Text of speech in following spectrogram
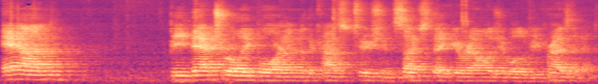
and be naturally born under the Constitution such that you're eligible to be president.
